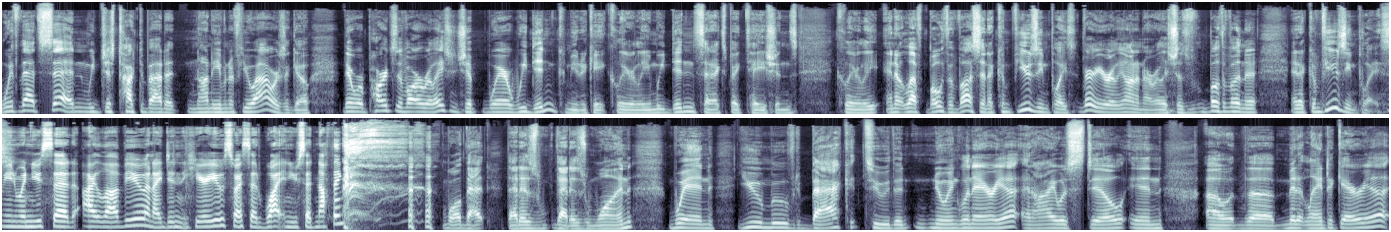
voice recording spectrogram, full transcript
with that said, and we just talked about it not even a few hours ago, there were parts of our relationship where we didn't communicate clearly and we didn't set expectations clearly. And it left both of us in a confusing place very early on in our relationship, both of us in a, in a confusing place. I mean, when you said, I love you, and I didn't hear you, so I said, What? And you said nothing. well, that that is that is one. When you moved back to the New England area, and I was still in uh, the Mid Atlantic area,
